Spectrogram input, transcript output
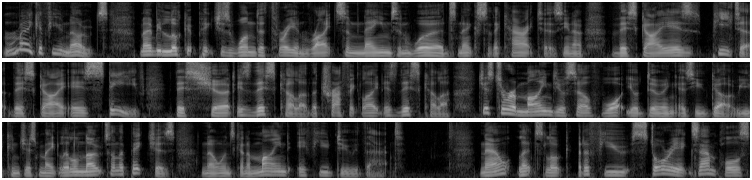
make a few notes. Maybe look at pictures one to three and write some names and words next to the characters. You know, this guy is Peter, this guy is Steve, this shirt is this color, the traffic light is this color. Just to remind yourself what you're doing as you go. You can just make little notes on the pictures. No one's going to mind if you do that. Now, let's look at a few story examples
